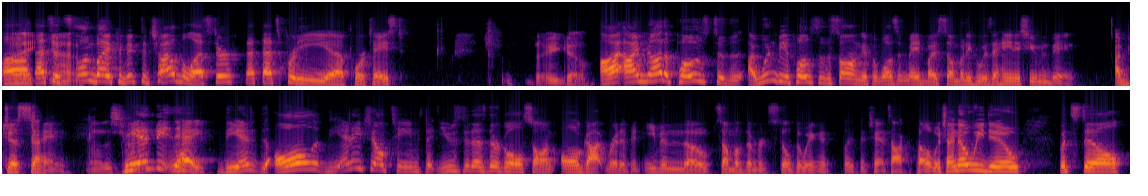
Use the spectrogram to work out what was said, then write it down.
Uh, I- that's yeah. a song by a convicted child molester. That that's pretty uh, poor taste. There you go. I, I'm not opposed to the. I wouldn't be opposed to the song if it wasn't made by somebody who is a heinous human being. I'm just saying. That is The. NBA, hey, the N- all the NHL teams that used it as their goal song all got rid of it, even though some of them are still doing it, like the Chance Acapella, which I know we do, but still,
